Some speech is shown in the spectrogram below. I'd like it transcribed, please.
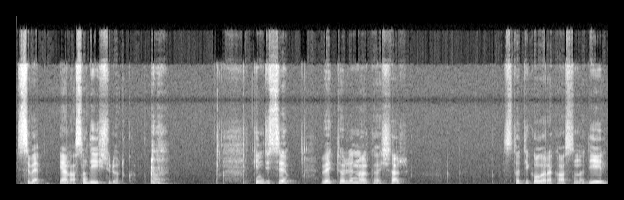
swap yani aslında değiştiriyorduk. İkincisi vektörlerin arkadaşlar statik olarak aslında değil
